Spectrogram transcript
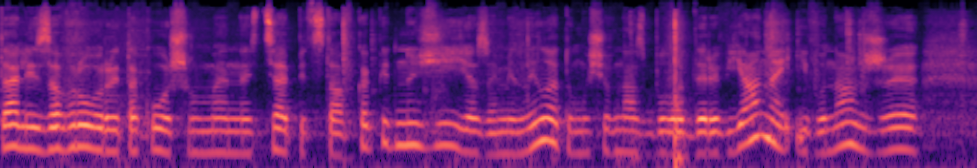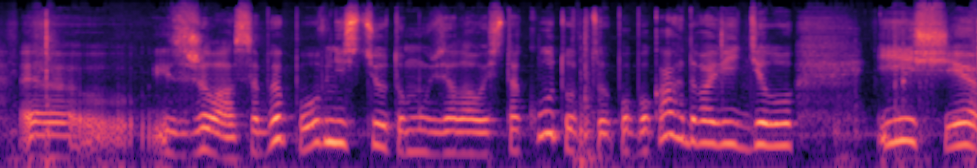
Далі з Аврори також у мене ця підставка під ножі. Я замінила, тому що в нас була дерев'яна і вона вже е, ізжила себе повністю, тому взяла ось таку. Тут по боках два відділу. І ще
